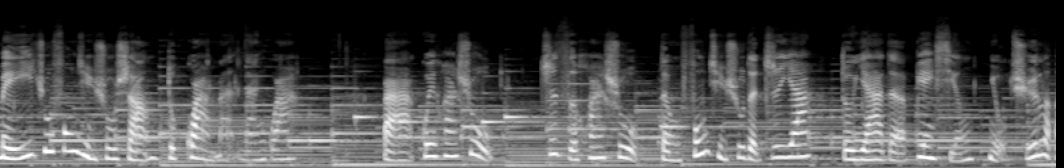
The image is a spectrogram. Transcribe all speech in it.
每一株风景树上都挂满南瓜，把桂花树、栀子花树等风景树的枝丫都压得变形扭曲了。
